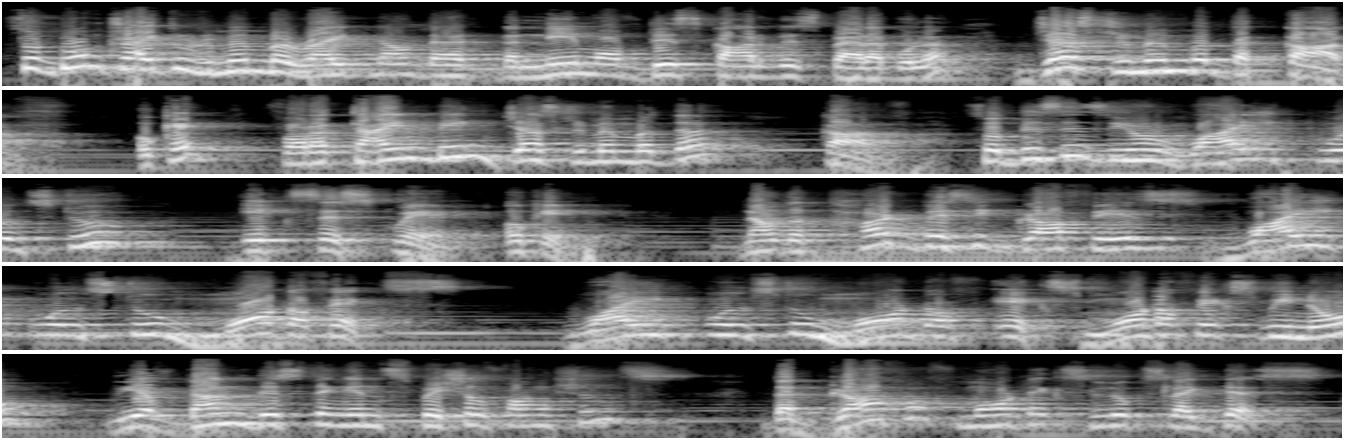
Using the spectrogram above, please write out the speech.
So don't try to remember right now that the name of this curve is parabola. Just remember the curve. Okay. For a time being, just remember the curve. So this is your y equals to x square. Okay. Now the third basic graph is y equals to mod of x. y equals to mod of x. Mod of x we know. We have done this thing in special functions. The graph of mod x looks like this.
